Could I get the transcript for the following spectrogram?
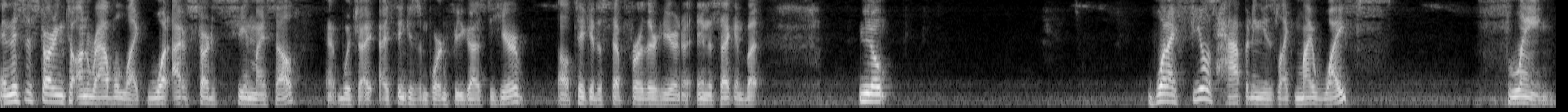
and this is starting to unravel like what I've started to see in myself uh, which I, I think is important for you guys to hear. I'll take it a step further here in a, in a second, but you know, what I feel is happening is like my wife's flame,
